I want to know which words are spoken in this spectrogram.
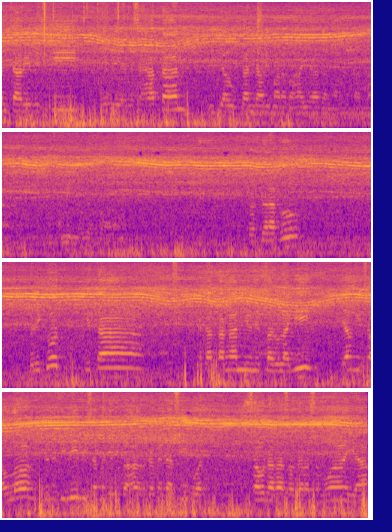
mencari rezeki, diberi kesehatan, dijauhkan dari mara bahaya dan malapetaka. Amin. ya. Saudaraku, berikut kita kedatangan unit baru lagi yang insya Allah unit ini bisa menjadi bahan rekomendasi buat saudara-saudara semua yang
